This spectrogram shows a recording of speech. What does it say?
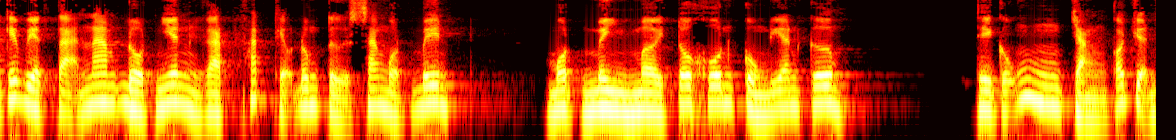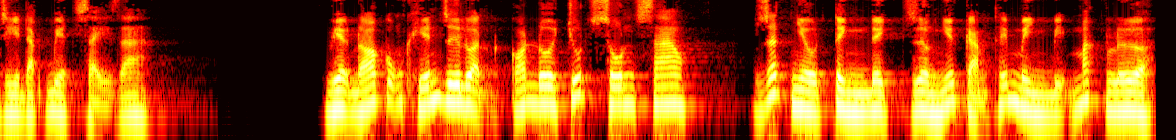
cái việc tạ Nam đột nhiên gạt phát thiệu đông tử sang một bên, một mình mời Tô Khôn cùng đi ăn cơm, thì cũng chẳng có chuyện gì đặc biệt xảy ra. Việc đó cũng khiến dư luận có đôi chút xôn xao, rất nhiều tình địch dường như cảm thấy mình bị mắc lừa,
